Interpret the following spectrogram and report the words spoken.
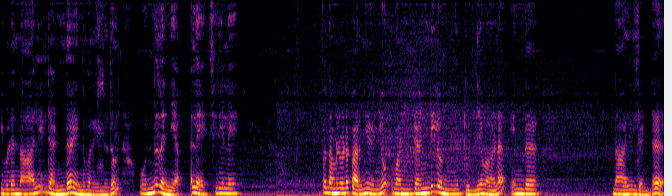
ഇവിടെ നാലിൽ രണ്ട് എന്ന് പറയുന്നതും ഒന്ന് തന്നെയാണ് അല്ലേ? ശരിയല്ലേ? അപ്പോൾ നമ്മളിവിടെ പറഞ്ഞു കഴിഞ്ഞു വൺ രണ്ടിലൊന്നിന് തുല്യമാണ്. എന്ത്? നാലിൽ രണ്ട്.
